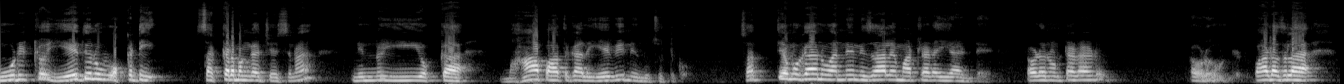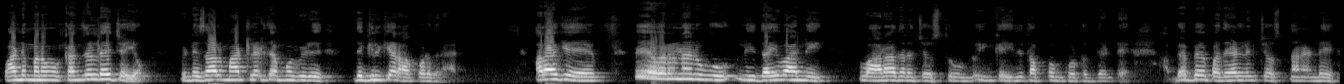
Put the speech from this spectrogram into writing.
మూడిట్లో ఏది నువ్వు ఒక్కటి సక్రమంగా చేసినా నిన్ను ఈ యొక్క మహాపాతకాలు ఏవి నిన్ను చుట్టుకో సత్యముగా నువ్వు అన్నీ నిజాలే మాట్లాడయ్యా అంటే ఎవడైనా ఉంటాడాడు ఎవడో ఉంటాడు. వాడు అసలు వాడిని మనం కన్సల్టే చేయం వీడు నిజాలు మాట్లాడితే అమ్మ వీడి దగ్గరికే రాకూడదురా అని. అలాగే ఎవరైనా నువ్వు నీ దైవాన్ని నువ్వు ఆరాధన చేస్తూ ఉండు ఇంకా ఇది తప్ప ఇంకోటి వద్దంటే అబ్బాయి పదేళ్ళ నుంచి వస్తున్నానండి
